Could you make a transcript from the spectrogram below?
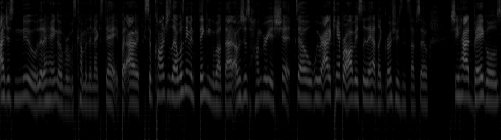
I just knew that a hangover was coming the next day. But I subconsciously, I wasn't even thinking about that. I was just hungry as shit. So we were at a camper. Obviously, they had like groceries and stuff. So she had bagels.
